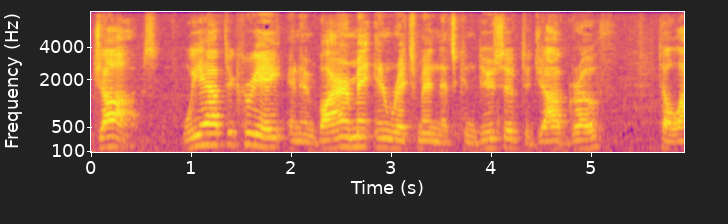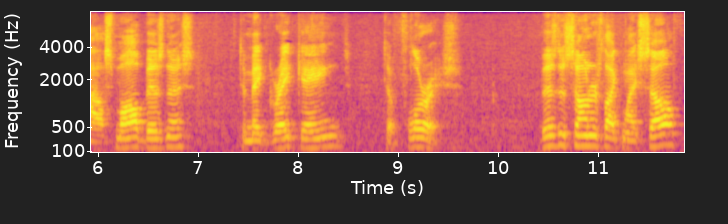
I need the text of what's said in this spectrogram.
Jobs. We have to create an environment in Richmond that's conducive to job growth, to allow small business to make great gains, to flourish. Business owners like myself,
